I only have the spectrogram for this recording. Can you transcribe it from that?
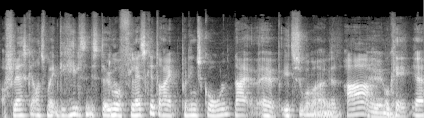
og flaskeautomaten gik hele tiden i stykker. Du var flaskedreng på din skole? Nej, øh, i et supermarked. Ah, Øhm, okay, ja.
